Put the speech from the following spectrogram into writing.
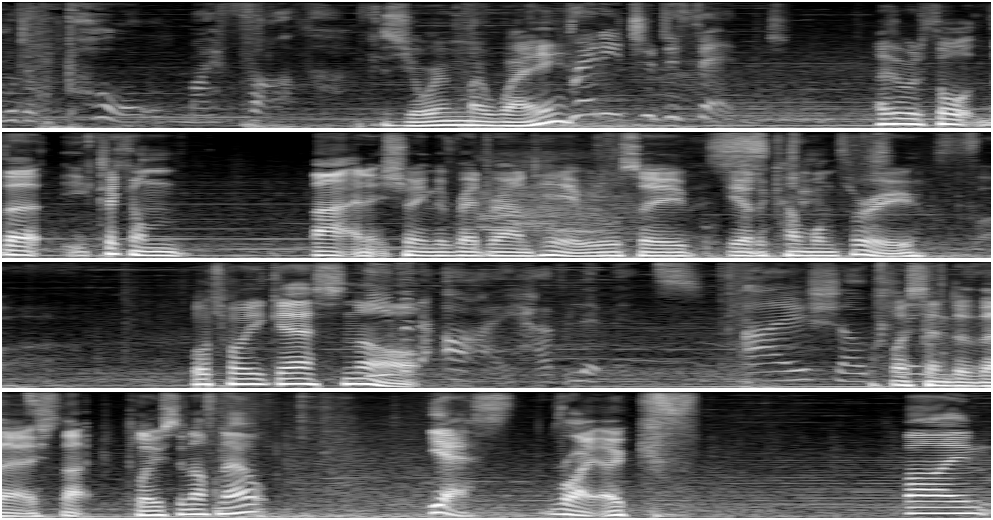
would appall my father. Because you're in my way? Ready to defend. I would have thought that you click on that and it's showing the red round here would also be able to come on through. But I guess not. Even I have limits. I shall If I send her there, is that close enough now? Yes. Right. Okay. Fine.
